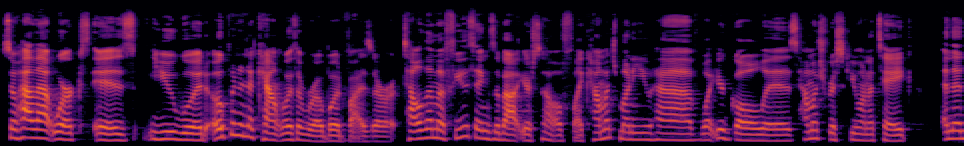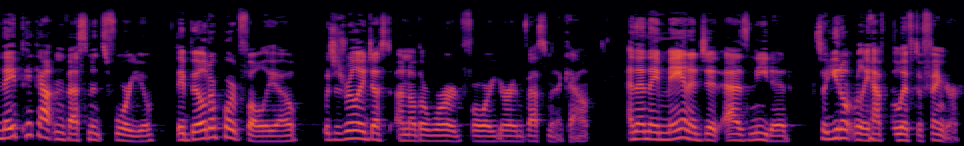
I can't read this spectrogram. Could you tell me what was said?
So, how that works is you would open an account with a robo advisor, tell them a few things about yourself, like how much money you have, what your goal is, how much risk you want to take, and then they pick out investments for you. They build a portfolio, which is really just another word for your investment account, and then they manage it as needed so you don't really have to lift a finger.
